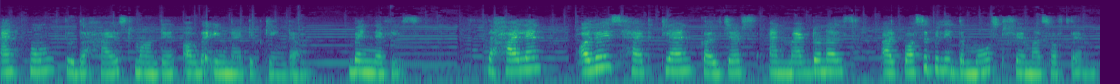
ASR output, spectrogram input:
and home to the highest mountain of the United Kingdom, Ben Nevis. The Highland always had clan cultures and MacDonald's are possibly the most famous of them.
